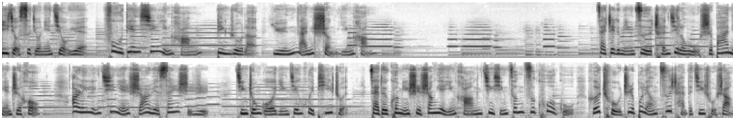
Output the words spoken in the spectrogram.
一九四九年九月，富滇新银行并入了云南省银行。在这个名字沉寂了五十八年之后，二零零七年十二月三十日。经中国银监会批准，在对昆明市商业银行进行增资扩股和处置不良资产的基础上，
